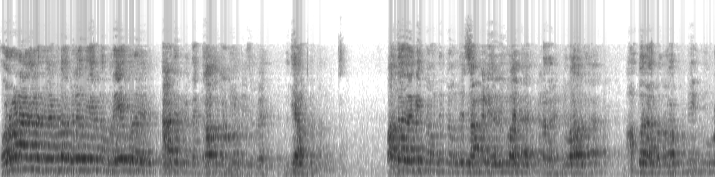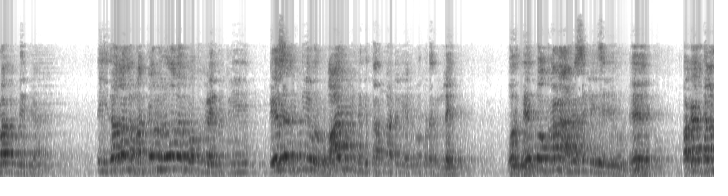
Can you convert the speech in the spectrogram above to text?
கொரோனா காலத்தில் கூட விலை உயர்ந்த ஒரே ஒரு நாடு இருக்கிறது பெட்ரோல் டீசல் இந்தியா மட்டும்தான். பத்தாவதுக்கு இப்ப வந்து இப்ப வந்து சமையல் எரிவாயு கடந்த ரெண்டு வாரத்துல ஐம்பது ஐம்பது ரூபா குட்டி நூறு ரூபா இருக்காங்க இதெல்லாம் இந்த மக்கள் விரோத போக்குகளை பற்றி பேசக்கூடிய ஒரு வாய்ப்பு இன்னைக்கு தமிழ்நாட்டில் எழுப்பப்படவில்லை. ஒரு மேற்போக்கான அரசியலை செய்து கொண்டு பகட்டான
